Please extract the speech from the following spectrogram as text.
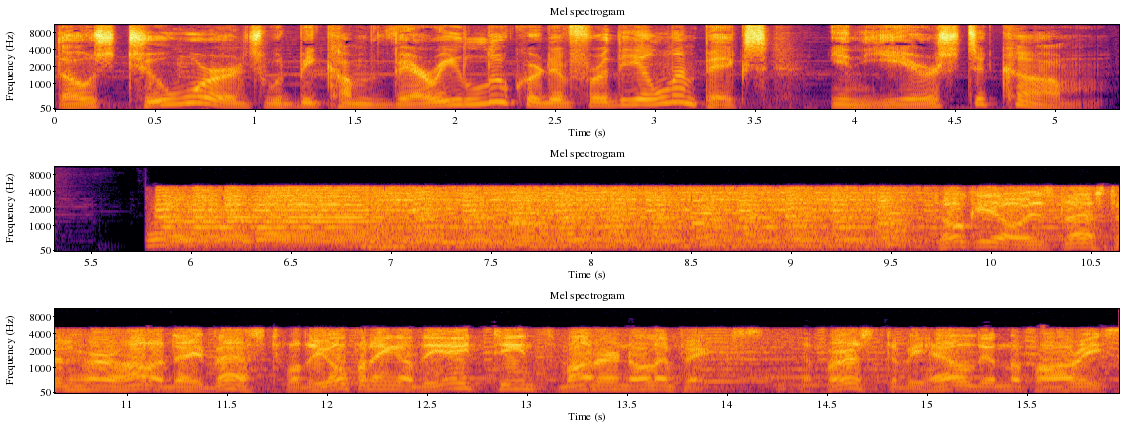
Those two words would become very lucrative for the Olympics in years to come. Tokyo is dressed in her holiday best for the opening of the 18th Modern Olympics, the first to be held in the Far East.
